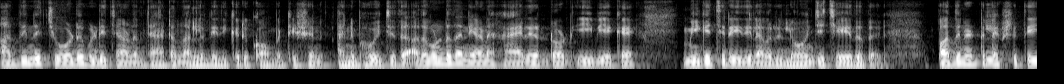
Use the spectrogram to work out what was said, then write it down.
അതിന് ചുവട് പിടിച്ചാണ് ടാറ്റ നല്ല രീതിക്ക് ഒരു കോമ്പറ്റീഷൻ അനുഭവിച്ചത്. അതുകൊണ്ട് തന്നെയാണ് ഹാരിയർ ഡോട്ട് ഇ വി ഒക്കെ മികച്ച രീതിയിൽ അവർ ലോഞ്ച് ചെയ്തത് പതിനെട്ട് ലക്ഷത്തി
